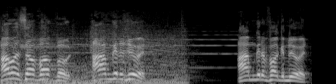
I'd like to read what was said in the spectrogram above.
I'm myself upvote. I'm gonna do it. I'm gonna fucking do it.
